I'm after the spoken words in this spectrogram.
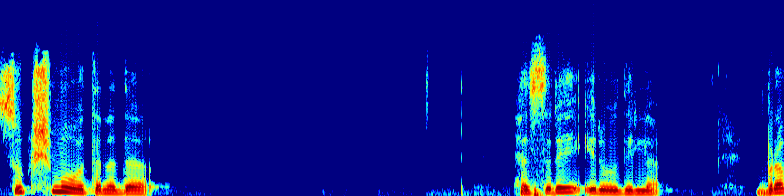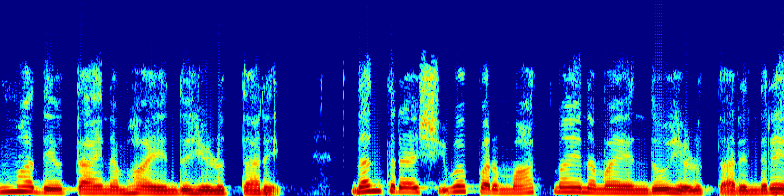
ಸೂಕ್ಷ್ಮವತನದ ಹೆಸರೇ ಇರುವುದಿಲ್ಲ. ಬ್ರಹ್ಮ ದೇವತಾಯ ನಮಃ ಎಂದು ಹೇಳುತ್ತಾರೆ. ನಂತರ ಶಿವ ಪರಮಾತ್ಮಯ ನಮ ಎಂದು ಹೇಳುತ್ತಾರೆಂದರೆ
